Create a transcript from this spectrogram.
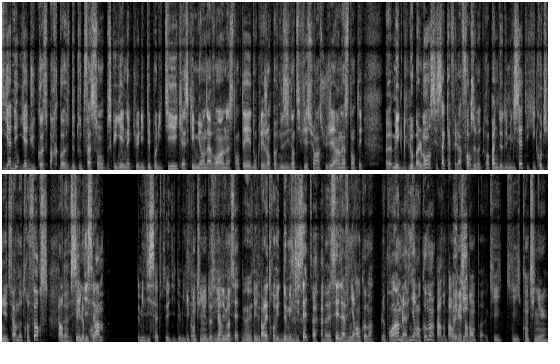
Il y, a, il y a du cause par cause, de toute façon, parce qu'il y a une actualité politique, il y a ce qui est mis en avant avant un instant T, donc les gens peuvent nous identifier sur un sujet à un instant T. Euh, mais globalement, c'est ça qui a fait la force de notre campagne de 2017 et qui continue de faire notre force. Pardon, euh, c'est le programme. 2017, vous avez dit 2017. Il continue de faire 2017. Il parlait trop vite. 2017, euh, c'est l'avenir en commun. Le programme, l'avenir en commun. Pardon, pardon, mais qui, pardon, qui, continue.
